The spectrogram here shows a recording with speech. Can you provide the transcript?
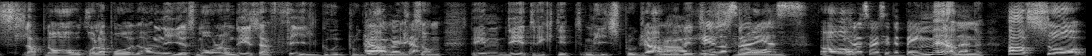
slappna av och kolla på ja, Nyhetsmorgon. Det är så här feel good Ja, program verkligen. liksom. Det är, det är ett riktigt mysprogram. Ja, och det är hela. Sveriges- hela Sverige sitter bänkade. Men alltså,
